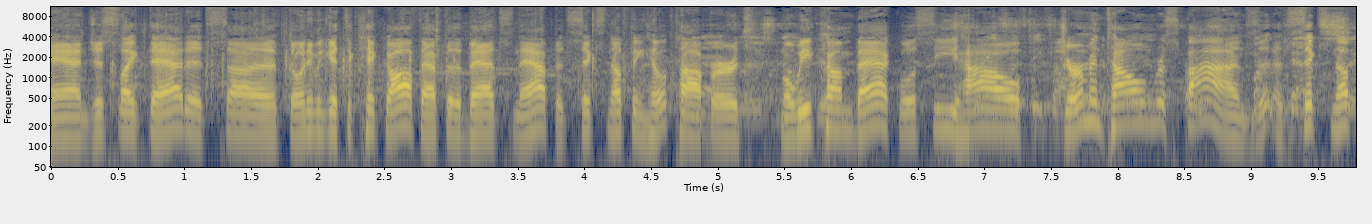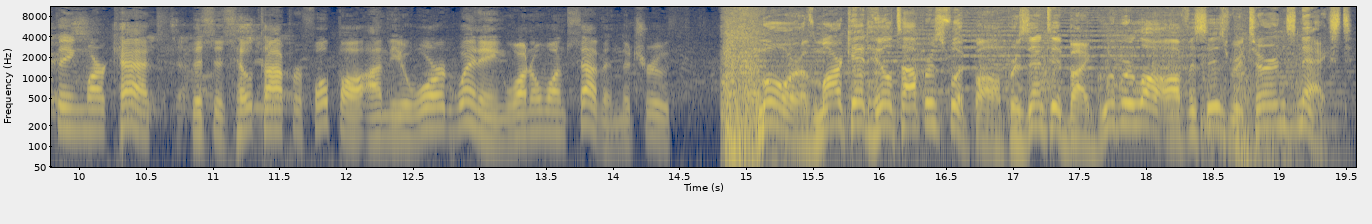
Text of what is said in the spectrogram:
And just like that, it's uh, don't even get to kick off after the bad snap. It's six nothing Hilltoppers. When we come back, we'll see how Germantown responds. It's six nothing Marquette. This is Hilltopper football on the award-winning 101.7 The Truth. More of Marquette Hilltoppers football presented by Gruber Law Offices returns next.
